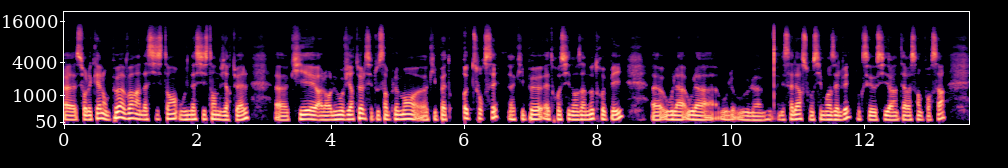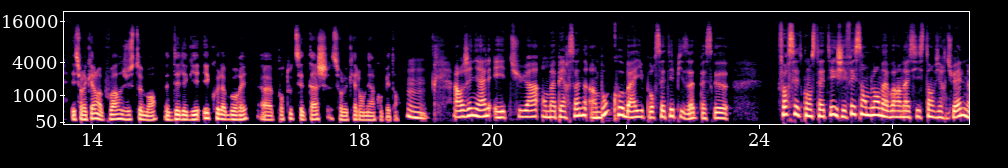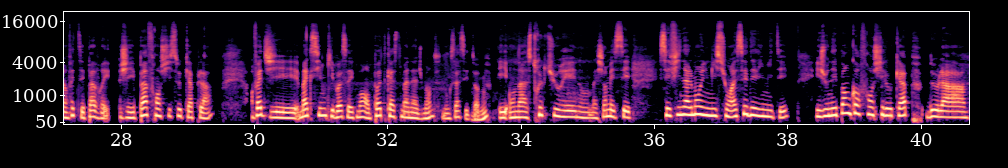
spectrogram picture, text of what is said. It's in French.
euh, sur lesquelles on peut avoir un assistant ou une assistante virtuelle euh, qui est, alors le mot virtuel, c'est tout simplement euh, qui peut être outsourcé, qui peut être aussi dans un autre pays où, où, les salaires sont aussi moins élevés, donc c'est aussi intéressant pour ça, et sur lesquels on va pouvoir justement déléguer et collaborer pour toutes ces tâches sur lesquelles on est incompétent. Mmh. Alors génial, et tu as en ma personne un bon cobaye pour cet épisode parce que Force est de constater que j'ai fait semblant d'avoir un assistant virtuel, mais en fait, c'est pas vrai. J'ai pas franchi ce cap-là. En fait, j'ai Maxime qui bosse avec moi en podcast management, donc ça, c'est top. Mmh. Et on a structuré nos machins, mais c'est, c'est finalement une mission assez délimitée. Et je n'ai pas encore franchi le cap de la,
